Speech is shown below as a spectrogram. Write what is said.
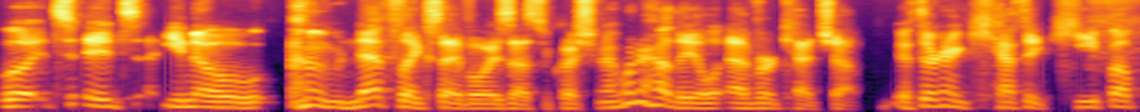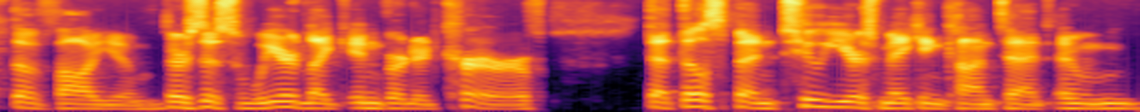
Well, it's it's you know Netflix. I've always asked the question. I wonder how they'll ever catch up if they're going to have to keep up the volume. There's this weird like inverted curve that they'll spend two years making content and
